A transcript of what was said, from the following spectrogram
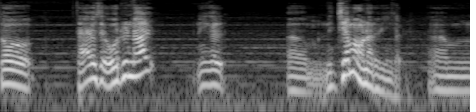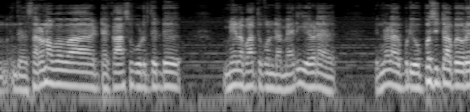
சோ தயவு செய்து ஒரு நாள் நீங்கள் நிச்சயமா உணர்வீங்கள். இந்த சரவணபவாட்ட காசு கொடுத்துட்டு மேலே பார்த்து கொண்ட மாதிரி இதோட என்னடா இப்படி ஒப்போசிட்டா போய் ஒரே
